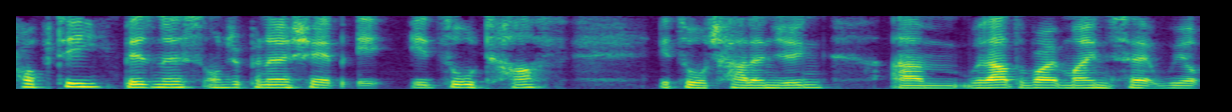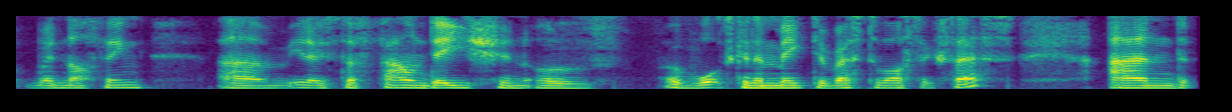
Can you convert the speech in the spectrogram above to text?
property, business, entrepreneurship, it, it's all tough. It's all challenging. Um, without the right mindset, we we're nothing. Um, you know, it's the foundation of, of what's going to make the rest of our success. And,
